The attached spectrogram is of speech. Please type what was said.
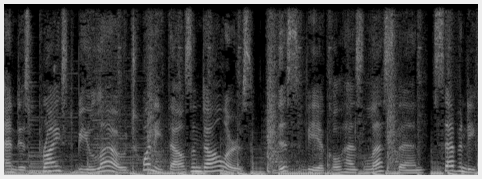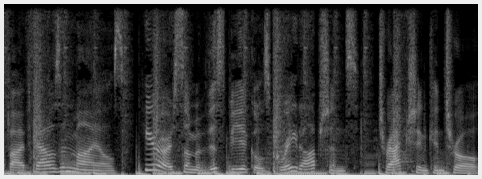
and is priced below $20,000. This vehicle has less than 75,000 miles. Here are some of this vehicle's great options. Traction control,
